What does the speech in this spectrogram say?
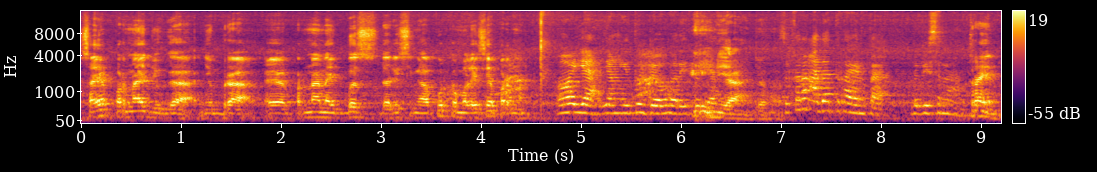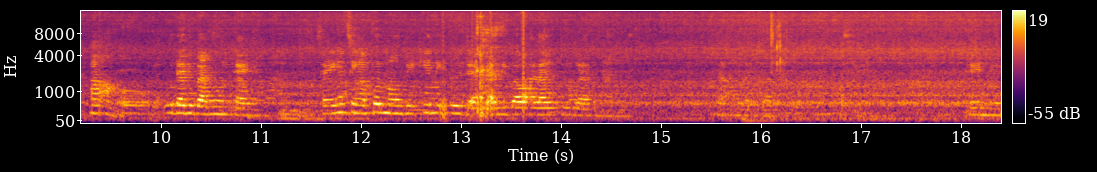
Saya pernah juga nyebrang, eh, pernah naik bus dari Singapura ke Malaysia pernah. Oh iya, yang itu Johor itu ya. Iya, Johor. Sekarang ada tren Pak, lebih senang. Tren. Oh, Oh. Udah dibangun kayaknya. Hmm. Saya ingat Singapura mau bikin itu daerah di bawah laut juga. Lebar. Ini.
